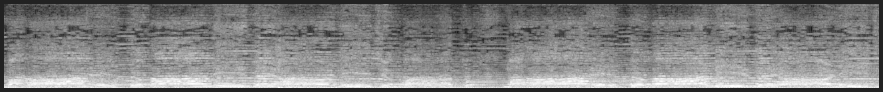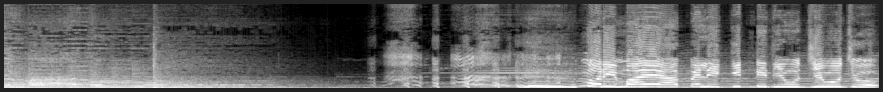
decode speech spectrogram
મહાહેતવાળી દયાળી આપેલી કિડની થી હું જીવું છું.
